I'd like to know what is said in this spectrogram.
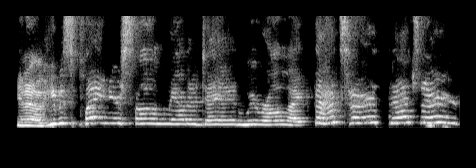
You know, he was playing your song the other day, and we were all like, That's her, that's her.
